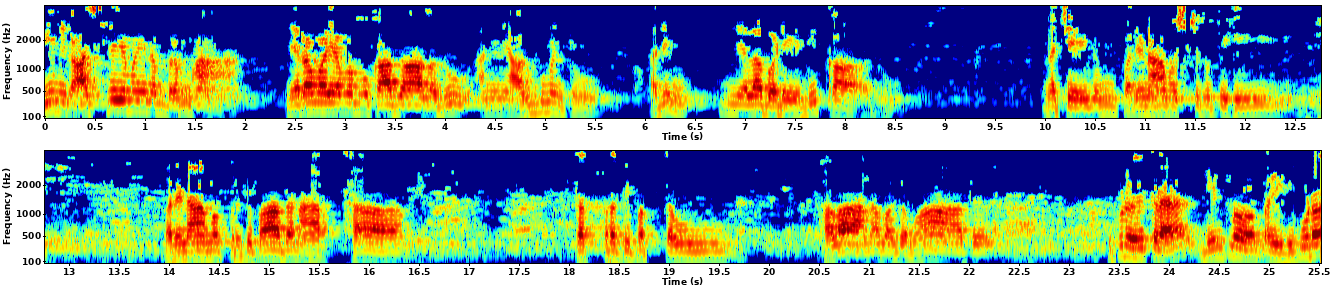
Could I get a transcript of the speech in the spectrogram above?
దీనికి ఆశ్రయమైన బ్రహ్మ నిరవయవము కాదాలదు అనే ఆర్గ్యుమెంటు అది నిలబడేది కాదు. నచేయం పరిణామశ్రుతి. పరిణామ ప్రతిపాదనార్థ. తత్ప్రతిపత్త ఫలానవగమాత్. ఇప్పుడు ఇక్కడ దీంట్లో మరి ఇది కూడా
